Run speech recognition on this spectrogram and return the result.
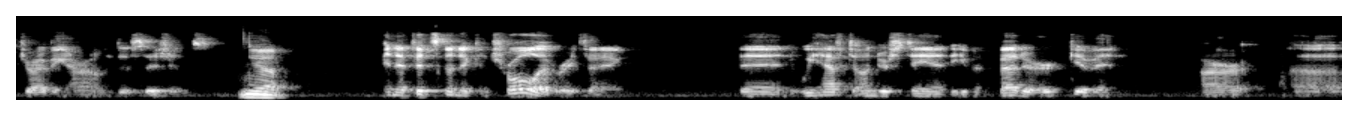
driving our own decisions? Yeah, And if it's going to control everything, then we have to understand even better, given our uh,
